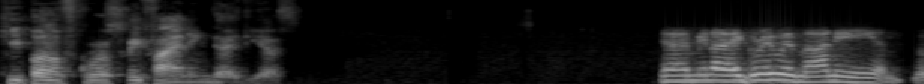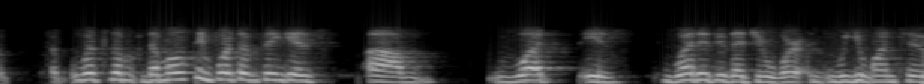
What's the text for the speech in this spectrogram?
keep on, of course, refining the ideas. Yeah, I mean, I agree with Nanni. What's the the most important thing is um, what is what is it that you work you want to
